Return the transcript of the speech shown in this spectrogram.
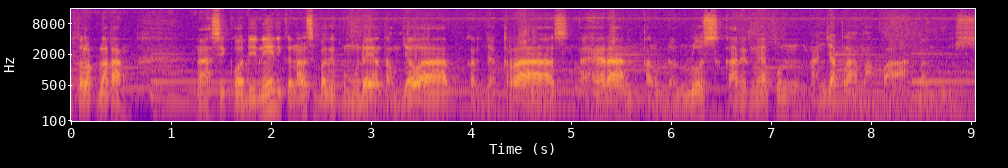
bertolak belakang. Nah si Cody ini dikenal sebagai pemuda yang tanggung jawab kerja keras tak heran kalau udah lulus karirnya pun nanjak lah mapan bagus.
